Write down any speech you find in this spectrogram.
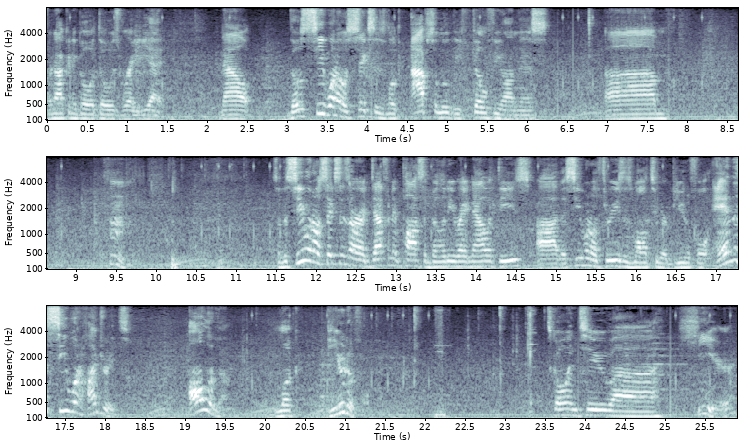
we're not going to go with those right yet. Now those C106s look absolutely filthy on this. Um, Hmm. So the C106s are a definite possibility right now with these. Uh, the C103s as well too are beautiful, and the C100s, all of them look beautiful. Let's go into uh, here.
